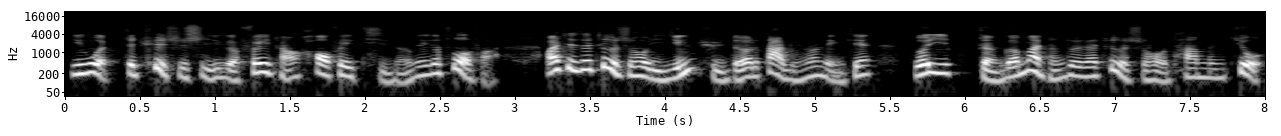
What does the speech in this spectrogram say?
因为这确实是一个非常耗费体能的一个做法，而且在这个时候已经取得了大比分领先，所以整个曼城队在这个时候他们就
